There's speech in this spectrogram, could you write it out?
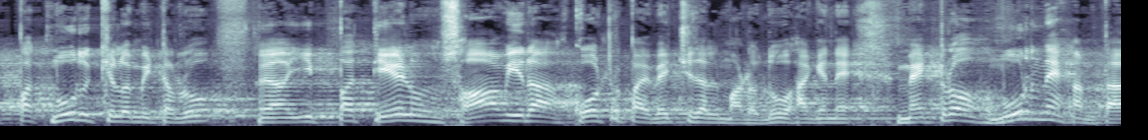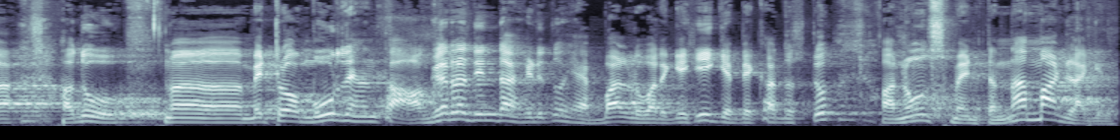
ಎಪ್ಪತ್ತ್ಮೂರು ಕಿಲೋಮೀಟರು ಇಪ್ಪತ್ತೇಳು ಸಾವಿರ ಕೋಟಿ ರೂಪಾಯಿ ವೆಚ್ಚದಲ್ಲಿ ಮಾಡೋದು. ಹಾಗೆಯೇ ಮೆಟ್ರೋ ಮೂರನೇ ಹಂತ, ಅದು ಮೆಟ್ರೋ ಮೂರನೇ ಹಂತ ಅಗರದಿಂದ ಹಿಡಿದು ಹೆಬ್ಬಾಳದವರೆಗೆ ಹೀಗೆ ಬೇಕಾದಷ್ಟು ಅನೌನ್ಸ್ಮೆಂಟನ್ನು ಮಾಡಲಾಗಿದೆ.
